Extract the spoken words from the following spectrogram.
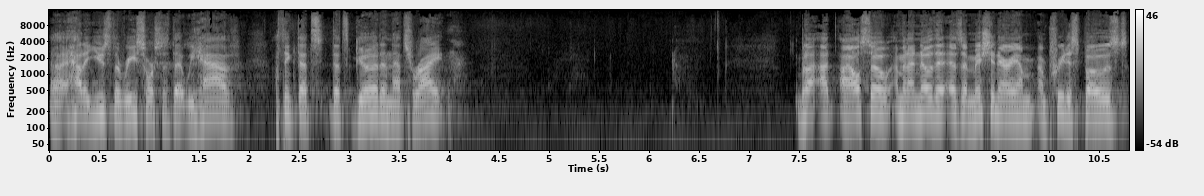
uh, how to use the resources that we have. I think that's, that's good and that's right. But I, I, also, I mean, I know that as a missionary, I'm, I'm, predisposed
